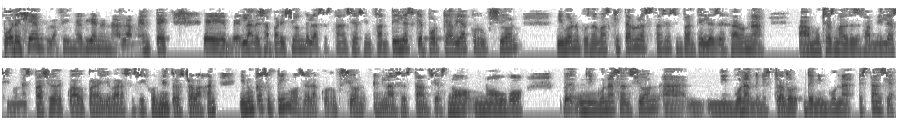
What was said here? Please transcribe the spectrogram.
Por ejemplo, así me vienen a la mente eh, la desaparición de las estancias infantiles, que porque había corrupción, y bueno, pues nada más quitaron las estancias infantiles, dejaron a, muchas madres de familia sin un espacio adecuado para llevar a sus hijos mientras trabajan, y nunca supimos de la corrupción en las estancias. No, no hubo eh, ninguna sanción a ningún administrador de ninguna estancia.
